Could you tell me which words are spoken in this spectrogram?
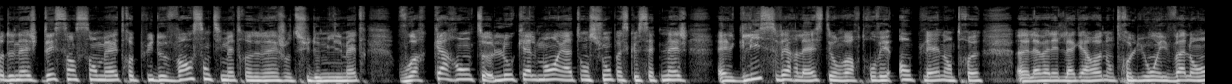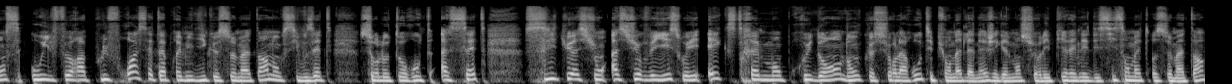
de neige dès 500 mètres, plus de 20 cm de neige au-dessus de 1000 mètres, voire 40 localement. Et attention parce que cette neige, elle glisse vers l'est et on va retrouver en pleine entre euh, la vallée de la Garonne, entre Lyon et Valence, où il fera plus froid cet après-midi que ce matin. Donc si vous êtes sur l'autoroute A7, situation à surveiller, soyez extrêmement prudents donc sur la route. Et puis on a de la neige également sur les Pyrénées des 600 mètres ce matin,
